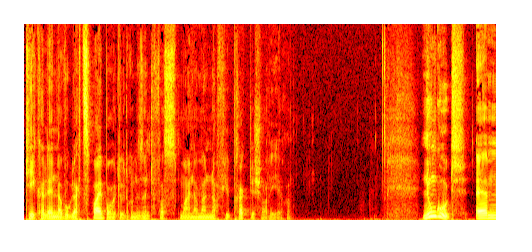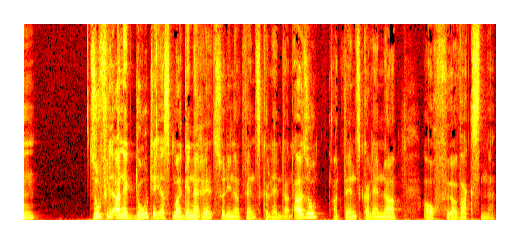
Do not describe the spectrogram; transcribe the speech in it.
Teekalender, wo gleich zwei Beutel drin sind, was meiner Meinung nach viel praktischer wäre. Nun gut, ähm, so viel Anekdote erstmal generell zu den Adventskalendern. Also Adventskalender auch für Erwachsene.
